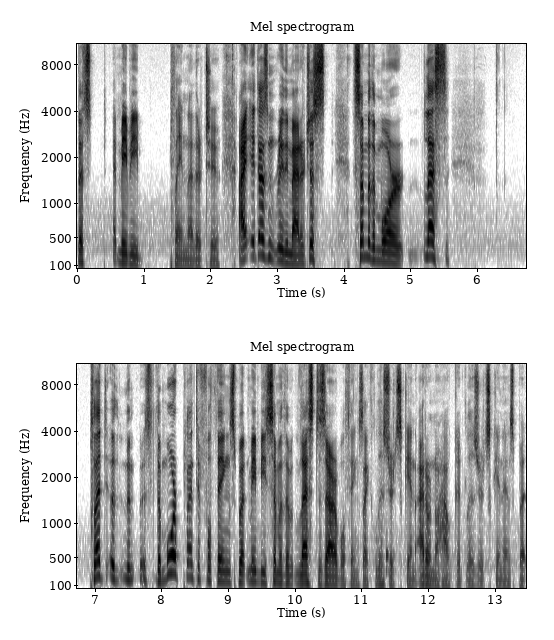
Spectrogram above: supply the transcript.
let's maybe plain leather too. I it doesn't really matter. Just some of the more less plenty uh, the, the more plentiful things, but maybe some of the less desirable things like lizard skin. I don't know how good lizard skin is, but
